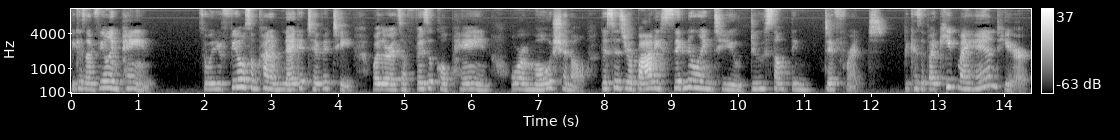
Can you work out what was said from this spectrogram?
because I'm feeling pain. So when you feel some kind of negativity, whether it's a physical pain or emotional, this is your body signaling to you do something different. Because if I keep my hand here,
